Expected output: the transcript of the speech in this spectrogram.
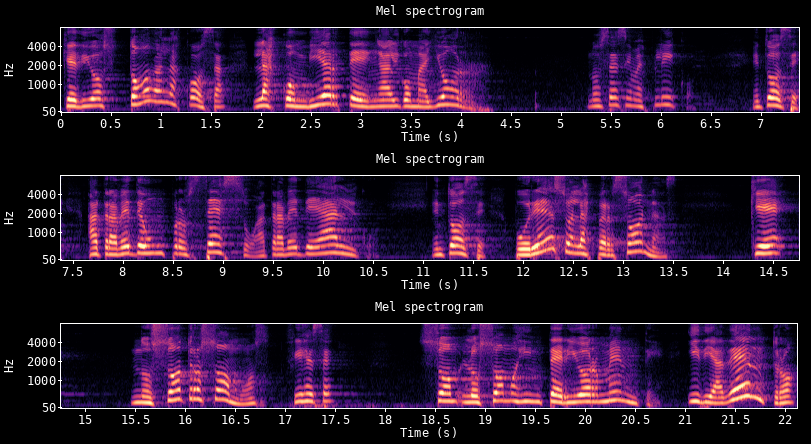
que Dios todas las cosas las convierte en algo mayor. No sé si me explico. Entonces, a través de un proceso, a través de algo. Entonces, por eso en las personas que nosotros somos, fíjese, lo somos interiormente y de adentro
